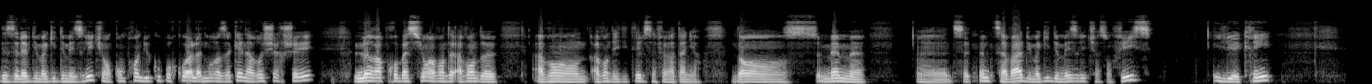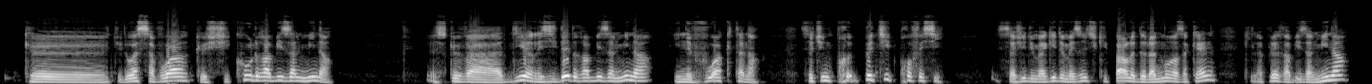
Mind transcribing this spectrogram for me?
des élèves du Maguid de Mezrich, et on comprend du coup pourquoi l'Admour Azaken a recherché leur approbation avant d'éditer le Sefer Atania. Dans ce même, euh, cette même tsava du Maguid de Mezrich à son fils, il lui écrit que tu dois savoir que Shikul Rabbi Zalmina, ce que va dire les idées de Rabbi Zalmina, il ne voit que Tana. C'est une petite prophétie. Il s'agit du Maguid de Mezrich qui parle de l'Admour Azaken, qu'il appelait Rabbi Zalmina,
